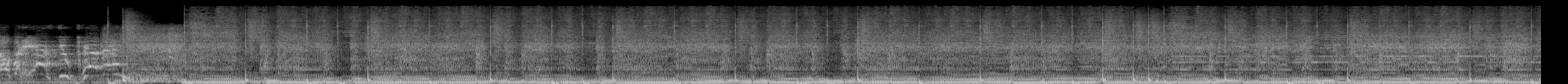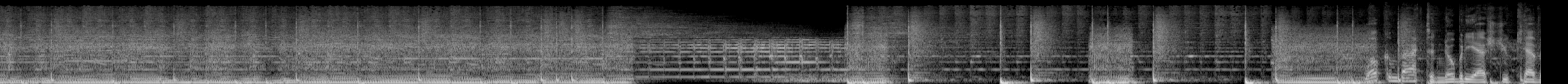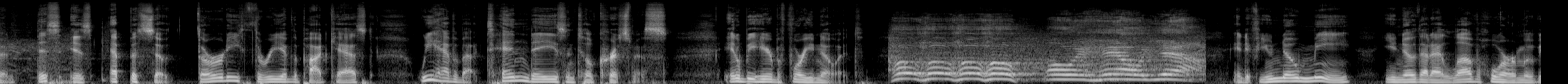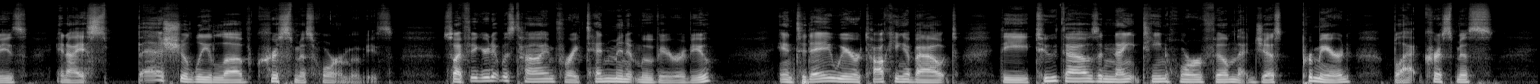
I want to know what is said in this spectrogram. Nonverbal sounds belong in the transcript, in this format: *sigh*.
Nobody asked you, Kevin! Welcome back to Nobody Asked You, Kevin. This is episode 33 of the podcast. We have about 10 days until Christmas. It'll be here before you know it. Ho, ho, ho, ho. Oh, hell yeah. And if you know me, you know that I love horror movies, and I especially love Christmas horror movies. So I figured it was time for a 10 minute movie review. And today we are talking about the 2019 horror film that just premiered, Black Christmas.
